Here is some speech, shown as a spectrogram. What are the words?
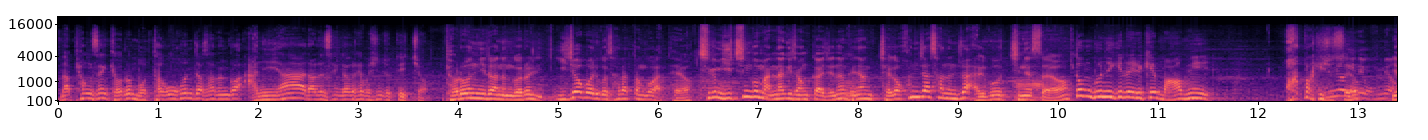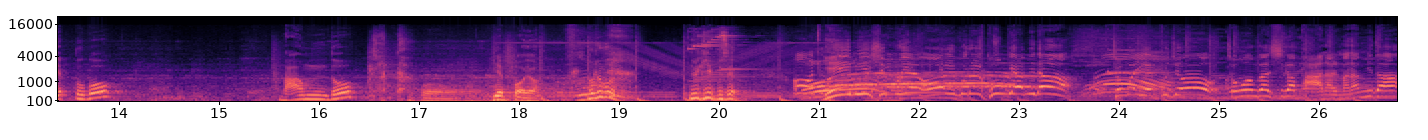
나 평생 결혼 못하고 혼자 사는 거 아니야? 라는 생각을 해보신 적도 있죠. 결혼이라는 거를 잊어버리고 살았던 것 같아요. 지금 이 친구 만나기 전까지는 그냥 제가 혼자 사는 줄 알고 지냈어요. 어떤 분위기를 이렇게 마음이 확 바뀌셨어요? 운명이네, 운명. 예쁘고 마음도 착하고 예뻐요. 여러분, 이렇게 예쁘세요. 예비 신부의 얼굴을 공개합니다. 정말 예쁘죠? 정원관 씨가 반할 만합니다.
